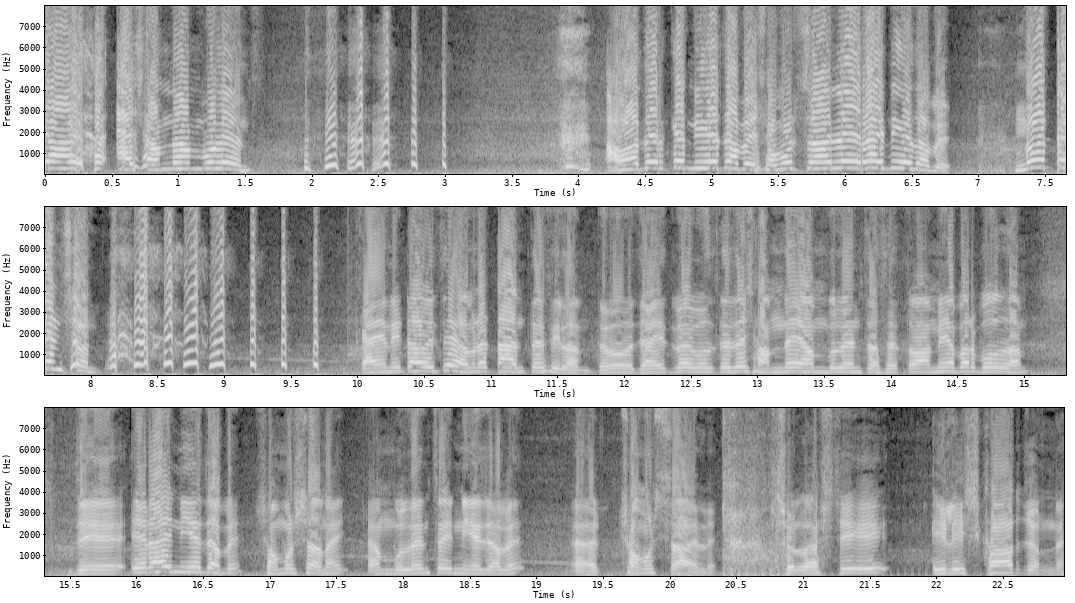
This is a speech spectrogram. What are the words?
ইয়া ইয়া, সামনে অ্যাম্বুলেন্স। আমাদেরকে নিয়ে যাবে সমস্যা হলে এরাই নিয়ে যাবে। নো টেনশন কাহিনীটা হয়েছে আমরা টানতেছিলাম। তো জাহিদ ভাই বলতেছে সামনে অ্যাম্বুলেন্স আছে। তো আমি আবার বললাম যে এরাই নিয়ে যাবে সমস্যা নাই। অ্যাম্বুলেন্সেই নিয়ে যাবে সমস্যা হলে। চলে আসছি ইলিশ খাওয়ার জন্যে।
